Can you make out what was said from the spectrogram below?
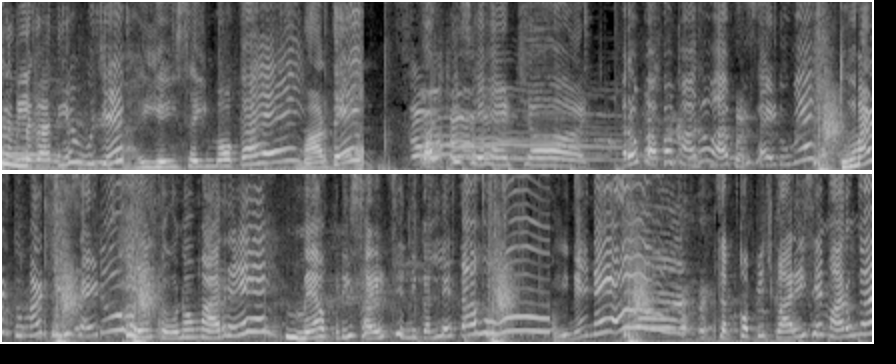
रंग लगा दिया मुझे। भाई यही सही मौका है। मार दे। से हेडशॉट मारो पापा मारो आपकी साइड हूँ मैं। तू मार तू मार तेरी साइड हूँ। अरे दोनों मार रहे हैं। मैं अपनी साइड से निकल लेता हूँ। नहीं नहीं नहीं सबको पिचकारी से मारूँगा।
